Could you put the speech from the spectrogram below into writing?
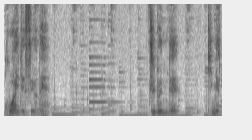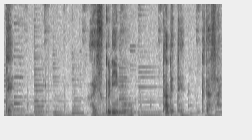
怖いですよね。自分で決めてアイスクリームを食べてください。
